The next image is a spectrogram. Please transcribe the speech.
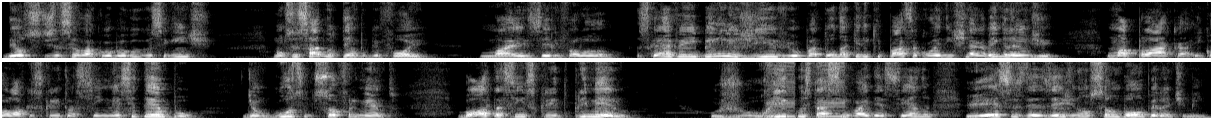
Deus disse assim, Abacuque, Abacuque é o seguinte, Não se sabe o tempo que foi, mas ele falou: escreve aí bem legível para todo aquele que passa correndo enxerga, bem grande, uma placa e coloca escrito assim: nesse tempo de angústia e de sofrimento, bota assim escrito: primeiro, o, rico está se vai descendo e esses desejos não são bons perante mim.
